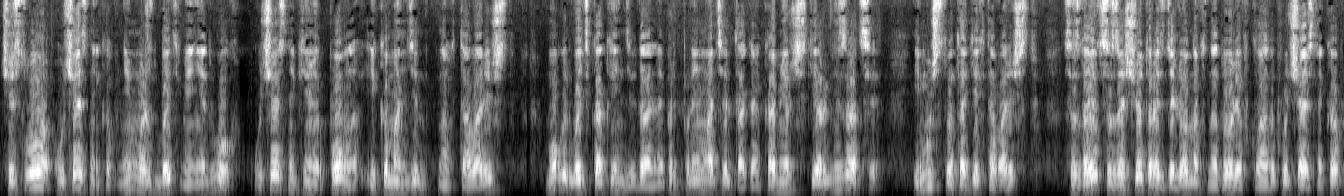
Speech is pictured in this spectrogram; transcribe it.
Число участников не может быть менее двух. Участниками полных и командитных товариществ могут быть как индивидуальный предприниматель, так и коммерческие организации. Имущество таких товариществ создается за счет разделенных на доли вкладов участников,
